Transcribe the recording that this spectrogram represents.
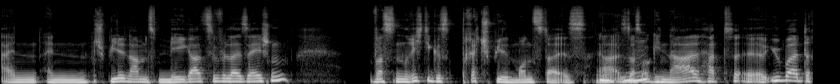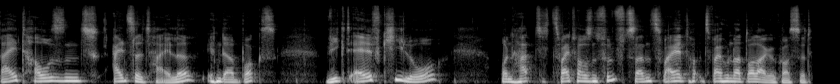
ein, ein Spiel namens Mega Civilization, was ein richtiges Brettspielmonster ist. Ja, also das mhm. Original hat äh, über 3000 Einzelteile in der Box, wiegt 11 Kilo und hat 2015 200 Dollar gekostet.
